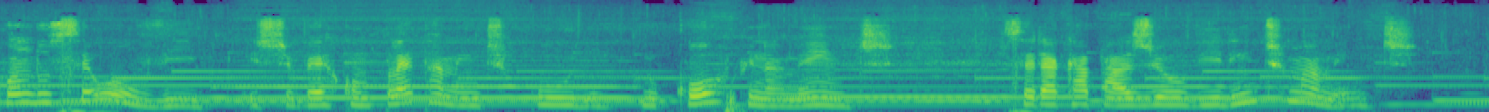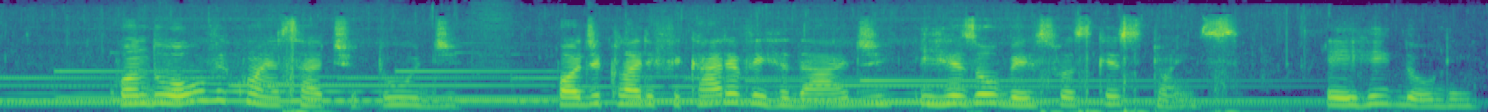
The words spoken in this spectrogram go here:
Quando o seu ouvir estiver completamente puro no corpo e na mente, será capaz de ouvir intimamente. Quando ouve com essa atitude, pode clarificar a verdade e resolver suas questões. Henry Dogen.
